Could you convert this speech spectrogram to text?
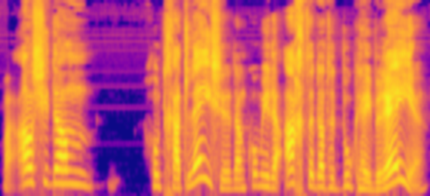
Maar als je dan goed gaat lezen, dan kom je erachter dat het boek Hebreeën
